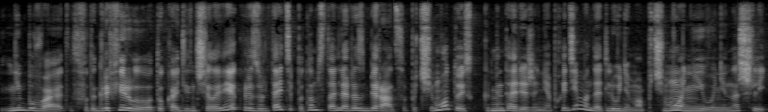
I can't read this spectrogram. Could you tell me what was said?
не бывает. Сфотографировал его только один человек, в результате потом стали разбираться, почему, то есть комментарии же необходимо дать людям, а почему они его не нашли.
